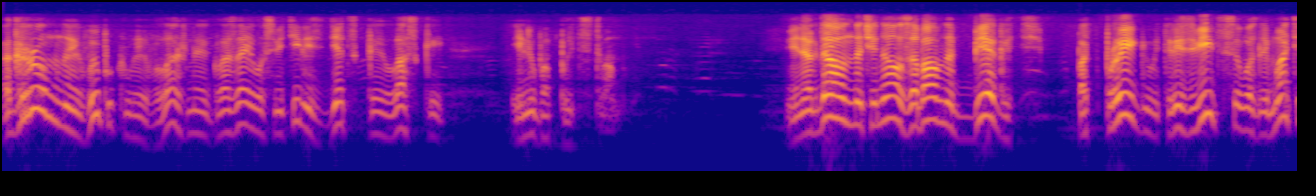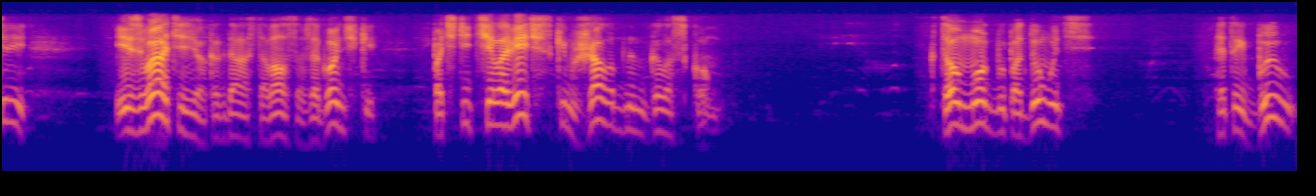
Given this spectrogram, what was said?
огромные, выпуклые, влажные глаза его светились детской лаской и любопытством. Иногда он начинал забавно бегать, подпрыгивать, резвиться возле матери и звать ее, когда оставался в загончике, почти человеческим жалобным голоском. Кто мог бы подумать, это и был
